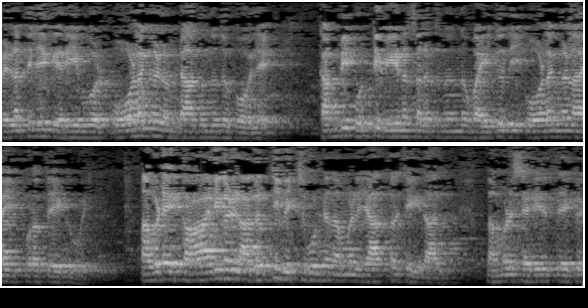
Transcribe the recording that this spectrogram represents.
വെള്ളത്തിലേക്ക് എറിയുമ്പോൾ ഓളങ്ങൾ ഉണ്ടാകുന്നത് പോലെ കമ്പി പൊട്ടി വീണ സ്ഥലത്ത് നിന്ന് വൈദ്യുതി ഓളങ്ങളായി പുറത്തേക്ക് പോയി. അവിടെ കാലുകൾ അകത്തി വെച്ചുകൊണ്ട് നമ്മൾ യാത്ര ചെയ്താൽ നമ്മുടെ ശരീരത്തേക്ക്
